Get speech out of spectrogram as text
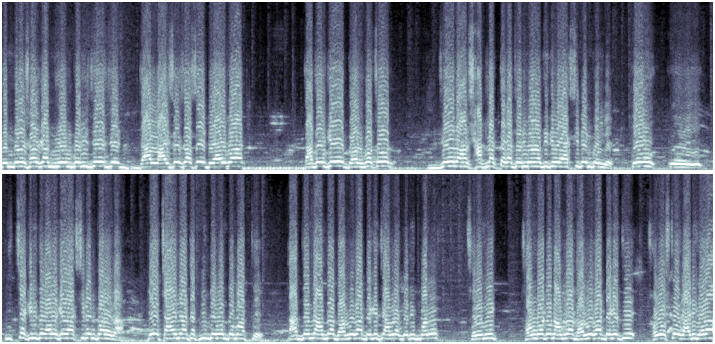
কেন্দ্র সরকার নিয়ম করেছে যে যার লাইসেন্স আছে ড্রাইভার তাদেরকে দশ বছর জেল আর ষাট লাখ টাকা জরিমানা দিতে হবে অ্যাক্সিডেন্ট করলে। কেউ ইচ্ছাকৃত ভাবে কেউ অ্যাক্সিডেন্ট করে না। কেউ চায় না একটা ফিল্ডে বন্ধ মারতে। তার জন্য আমরা ধর্মঘাট ডেকেছি আমরা গরিব মানুষ শ্রমিক সংগঠন আমরা ধর্মঘাট ডেকেছি সমস্ত গাড়ি ঘোড়া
